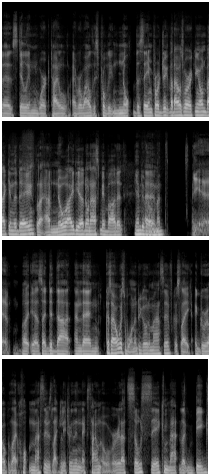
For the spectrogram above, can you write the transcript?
uh, still in work title Everwild. It's probably not the same project that I was working on back in the day. I have no idea. Don't ask me about it. Game development. Yeah, but yes, I did that, and then because I always wanted to go to Massive, because like I grew up with like oh, Massive is like literally the next town over. That's so sick, ma- like big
